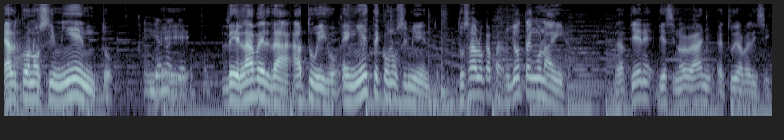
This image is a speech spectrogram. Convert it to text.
al conocimiento no eh, de la verdad a tu hijo, en este conocimiento, tú sabes lo que pasa. Yo tengo una hija, ella tiene 19 años, estudia medicina.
